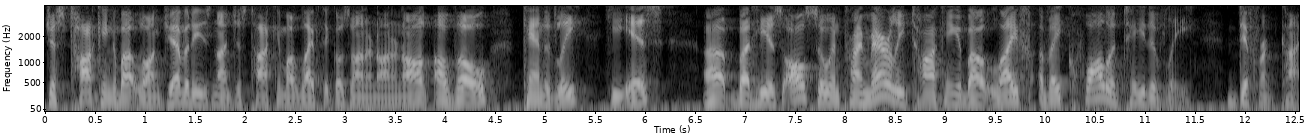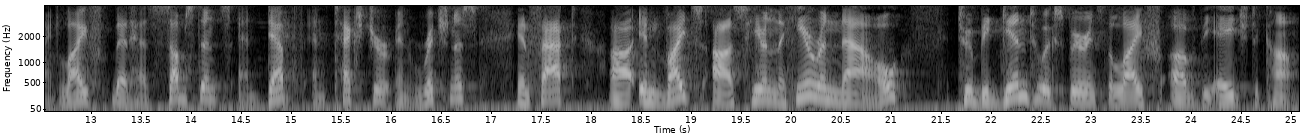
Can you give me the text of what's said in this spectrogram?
just talking about longevity, he's not just talking about life that goes on and on and on, although, candidly, he is. Uh, but he is also and primarily talking about life of a qualitatively different kind. Life that has substance and depth and texture and richness. In fact, uh, invites us here in the here and now to begin to experience the life of the age to come,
